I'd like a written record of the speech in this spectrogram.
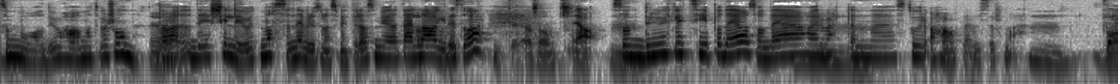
så må du jo ha motivasjon. Da, det skiller jo ut masse nevrotransmittere som gjør at jeg lagres òg. Det. Ja, så bruk litt tid på det. Også. Det har vært en eh, stor aha-opplevelse for meg. Hva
